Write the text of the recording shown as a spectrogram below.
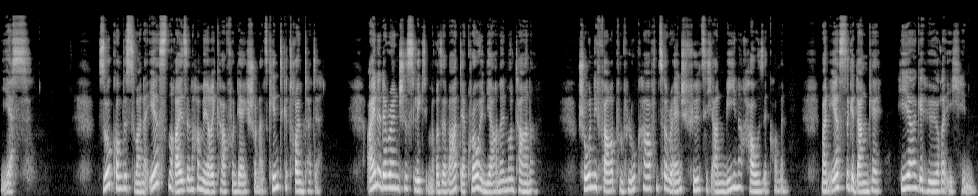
Yes! So kommt es zu meiner ersten Reise nach Amerika, von der ich schon als Kind geträumt hatte. Eine der Ranches liegt im Reservat der Crow-Indianer in Montana. Schon die Fahrt vom Flughafen zur Ranch fühlt sich an wie nach Hause kommen. Mein erster Gedanke, hier gehöre ich hin.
